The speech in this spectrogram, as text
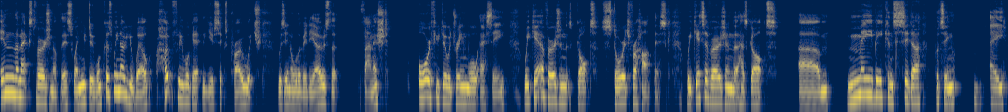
in the next version of this, when you do one, because we know you will, hopefully we'll get the U6 Pro, which was in all the videos that vanished. Or if you do a Dreamwall SE, we get a version that's got storage for a hard disk. We get a version that has got um, maybe consider putting a,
